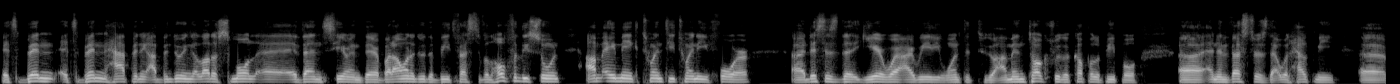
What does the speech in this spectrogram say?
It's been it's been happening. I've been doing a lot of small uh, events here and there, but I want to do the Beat Festival. Hopefully soon. I'm aiming 2024. Uh, this is the year where I really wanted to do. I'm in talks with a couple of people uh, and investors that will help me, uh,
